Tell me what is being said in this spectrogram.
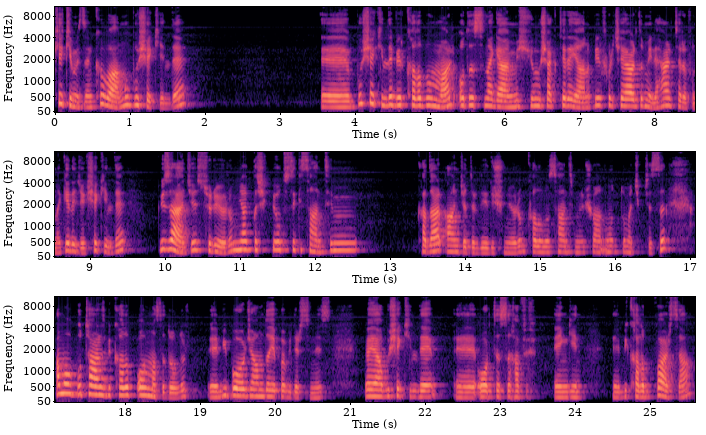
Kekimizin kıvamı bu şekilde. Ee, bu şekilde bir kalıbım var. Odasına gelmiş yumuşak tereyağını bir fırça yardımıyla her tarafına gelecek şekilde güzelce sürüyorum. Yaklaşık bir 32 santim kadar ancadır diye düşünüyorum. Kalıbın santimini şu an unuttum açıkçası. Ama bu tarz bir kalıp olmasa da olur. E, bir borcamda yapabilirsiniz. Veya bu şekilde e, ortası hafif engin e, bir kalıp varsa,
